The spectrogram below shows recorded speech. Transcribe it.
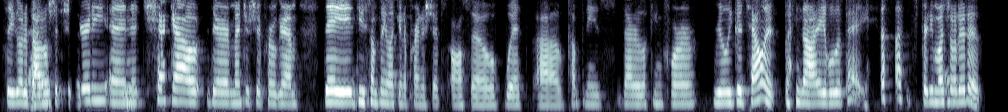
So you go to Battleship, Battleship Security and check out their mentorship program. They do something like an apprenticeships also with uh, companies that are looking for really good talent but not able to pay. That's pretty much what it is.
